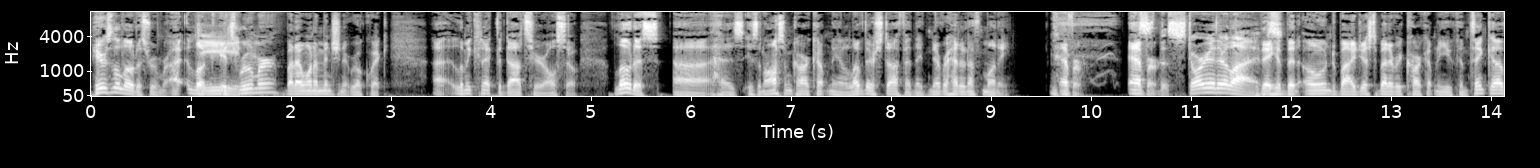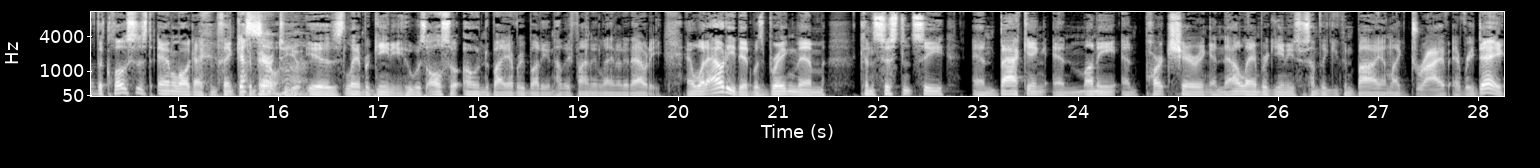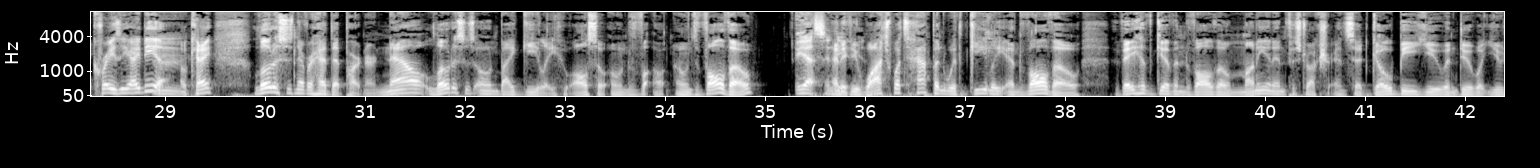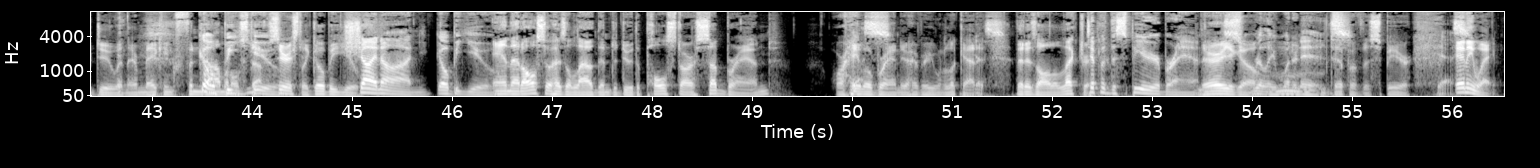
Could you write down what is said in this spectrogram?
Here's the Lotus rumor. I, look, it's Indeed. rumor, but I want to mention it real quick. Uh, let me connect the dots here. Also, Lotus uh, has is an awesome car company. and I love their stuff, and they've never had enough money, ever, ever. the story of their lives. They have been owned by just about every car company you can think of. The closest analog I can think to compare so, it to huh? you is Lamborghini, who was also owned by everybody until they finally landed at Audi. And what Audi did was bring them consistency and backing and money and part sharing. And now Lamborghinis are something you can buy and like drive every day. Crazy idea. Hmm. Okay. Lotus has never had that partner. Now Lotus is owned by Geely, who also owned, owns Volvo. Yes, indeed. And if you watch what's happened with Geely and Volvo, they have given Volvo money and infrastructure and said, "Go be you and do what you do," and they're making phenomenal be stuff. you. Seriously, go be you. shine on, go be you. And that also has allowed them to do the Polestar sub brand or Halo Yes. brand, however you want to look at it, that is all electric. Tip of the spear brand. there you go. Really, what it Mm, is. Tip of the spear. Yes. Anyway,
